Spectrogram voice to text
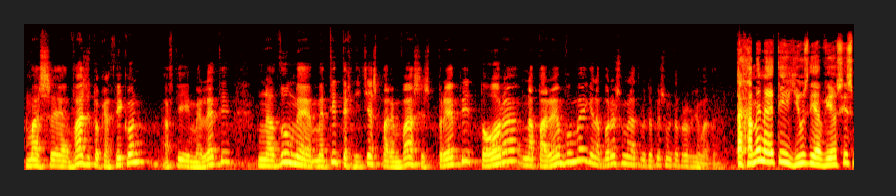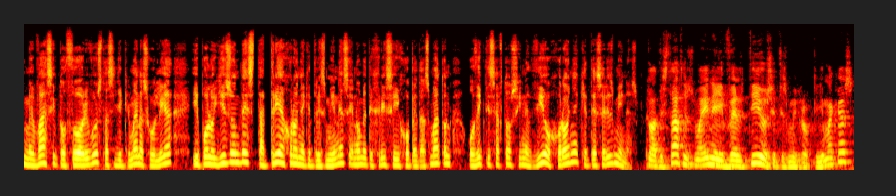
Μας ε, βάζει το καθήκον αυτή η μελέτη να δούμε με τι τεχνικές παρεμβάσεις πρέπει τώρα να παρέμβουμε για να μπορέσουμε να αντιμετωπίσουμε τα προβλήματα. Τα χαμένα έτη υγιούς διαβίωσης με βάση το θόρυβο στα συγκεκριμένα σχολεία υπολογίζονται στα τρία χρόνια και τρεις μήνες, ενώ με τη χρήση ηχοπετασμάτων ο δείκτης αυτός είναι δύο χρόνια και τέσσερις μήνες. Το αντιστάθμισμα είναι η βελτίωση της μικροκλίμακας,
